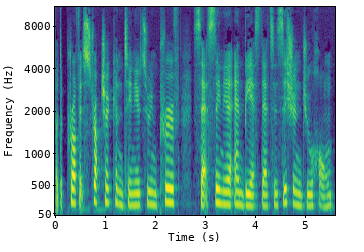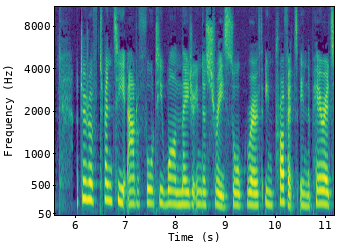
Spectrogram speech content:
But the profit structure continued to improve, said senior NBS statistician Zhu Hong. A total of 20 out of 41 major industries saw growth in profits in the period,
